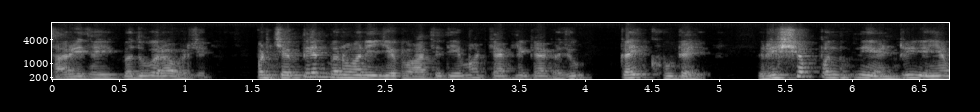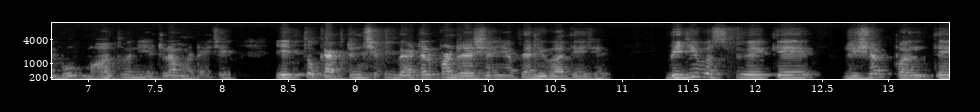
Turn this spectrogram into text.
સારી થઈ, બધું બરાબર છે. પણ ચેમ્પિયન બનવાની જે વાત હતી, એમાં ક્યાંક ને ક્યાંક હજુ કંઈક ખૂટે છે. રિષભ પંતની એન્ટ્રી અહીંયા બહુ મહત્વની એટલા માટે છે. એક તો કેપ્ટનશિપ બેટલ પણ રહેશે અહીંયા, પહેલી વાત એ છે. બીજી વસ્તુ એ કે રિષભ પંતે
